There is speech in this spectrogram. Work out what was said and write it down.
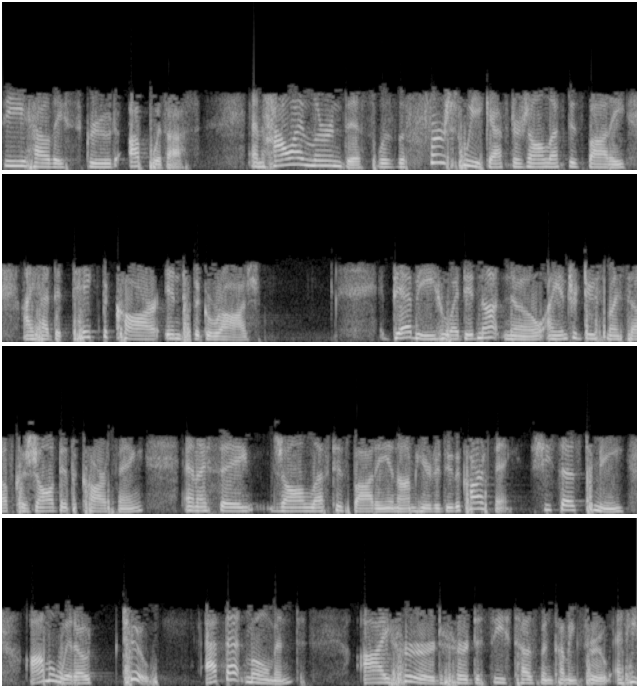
see how they screwed up with us. And how I learned this was the first week after Jean left his body I had to take the car into the garage Debbie, who I did not know, I introduced myself because Jean did the car thing, and I say, Jean left his body and I'm here to do the car thing. She says to me, I'm a widow too. At that moment, I heard her deceased husband coming through, and he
